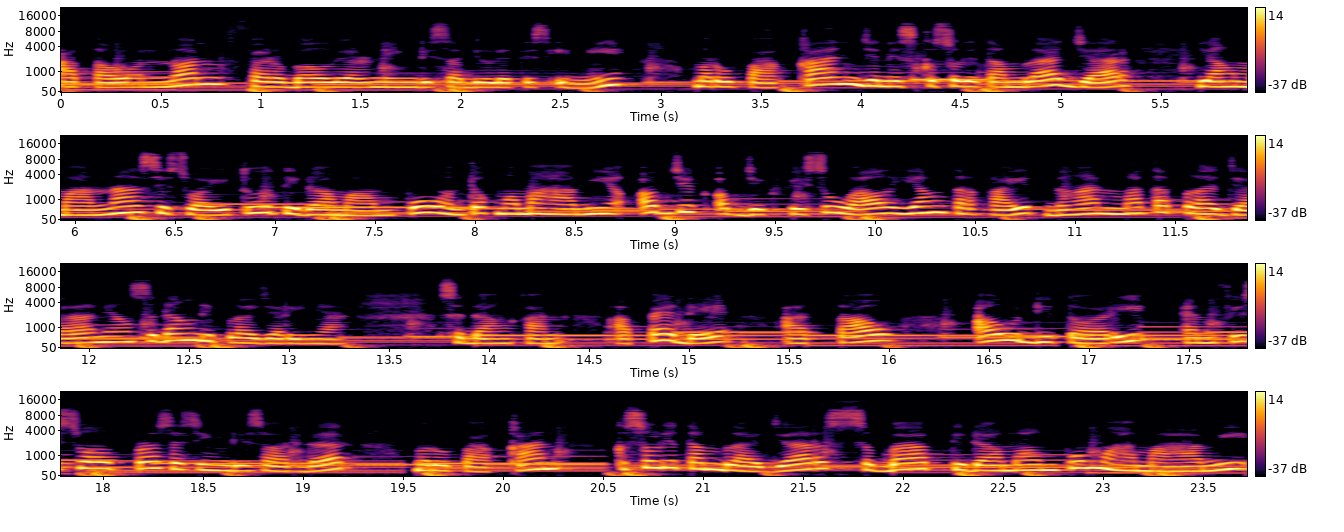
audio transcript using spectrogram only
atau Non-Verbal Learning Disabilities ini merupakan jenis kesulitan belajar yang mana siswa itu tidak mampu untuk memahami objek-objek visual yang terkait dengan mata pelajaran yang sedang dipelajarinya. Sedangkan APD atau Auditory and Visual Processing Disorder merupakan kesulitan belajar sebab tidak mampu memahami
